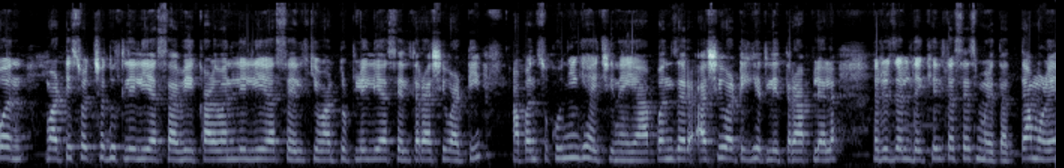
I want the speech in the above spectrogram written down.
पण वाटी स्वच्छ धुतलेली असावी काळवणलेली असेल किंवा तुटलेली असेल तर अशी वाटी आपण चुकूनही घ्यायची नाही. आपण जर अशी वाटी घेतली तर आपल्याला रिझल्ट देखील तसेच मिळतात. त्यामुळे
